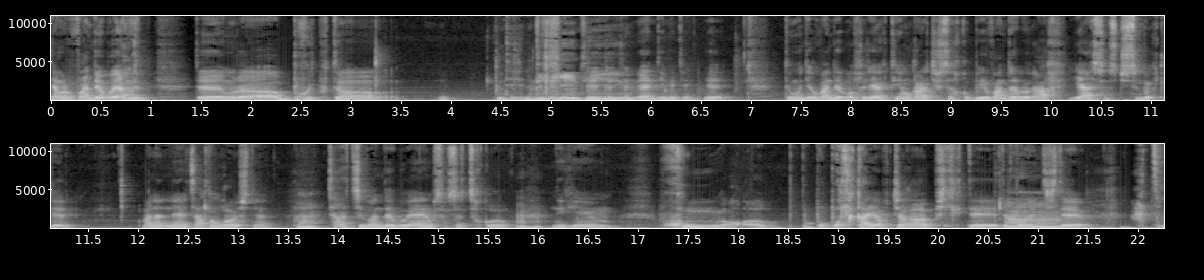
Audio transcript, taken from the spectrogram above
ямар вандабо ямар тийм ямар бүхэл бүтэн Дэлхийн тийм ан тийм ээ тийм. Тэгмэд яг Вандеб болохоор яг тийм гарч ирсэн аахгүй. Би Вандебыг анх яаж сонсч ирсэн бэ гэхээр манай найз Алангой шүү дээ. Цаад чи Вандебыг амар сонсоцохгүй нэг юм хүн булхгаа явж байгаа бичлэгтэй дуу байдаг шүү дээ. Хатсан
